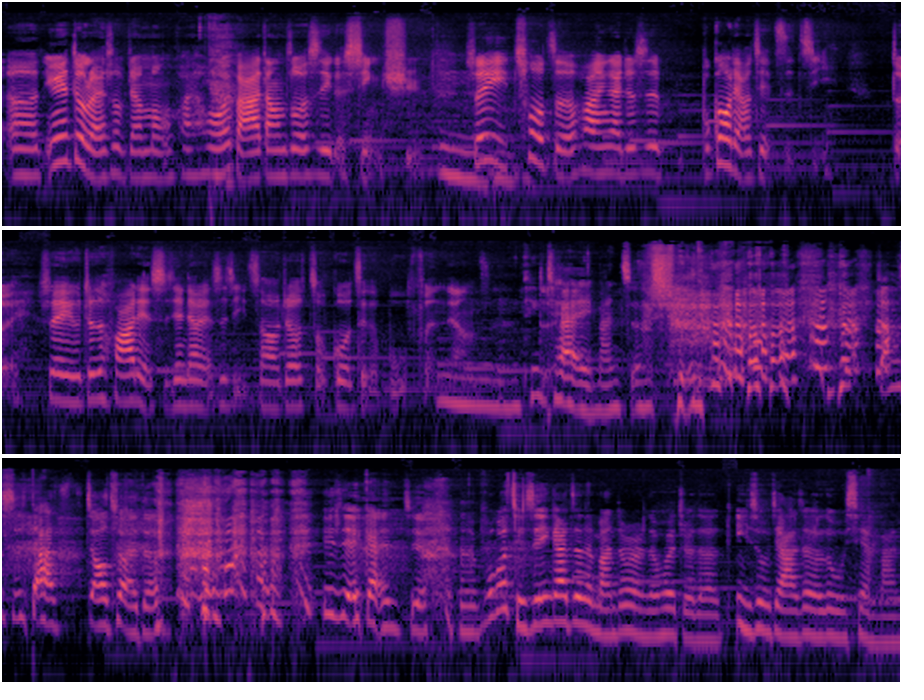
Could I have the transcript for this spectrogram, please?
呃，因为对我来说比较梦幻，我会把它当做是一个兴趣。嗯所以挫折的话，应该就是不够了解自己，对，所以就是花点时间了解自己之后，就走过这个部分，这样子。嗯，听起来也蛮哲学的，张师大教出来的 一些感觉。嗯，不过其实应该真的蛮多人都会觉得艺术家这个路线蛮，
